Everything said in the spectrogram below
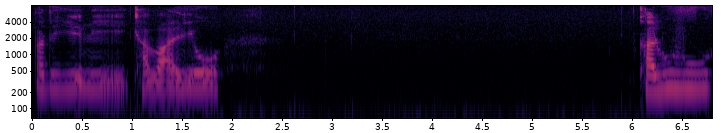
Adeyemi, Carvalho. Kalulu.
